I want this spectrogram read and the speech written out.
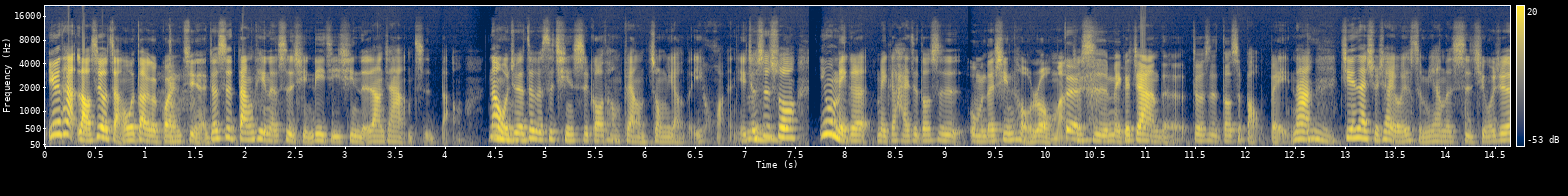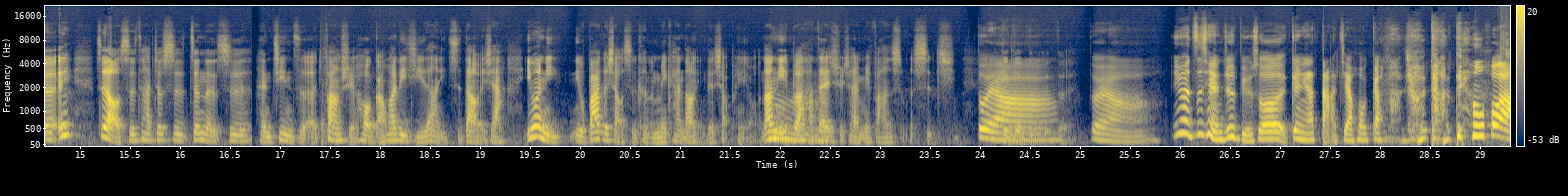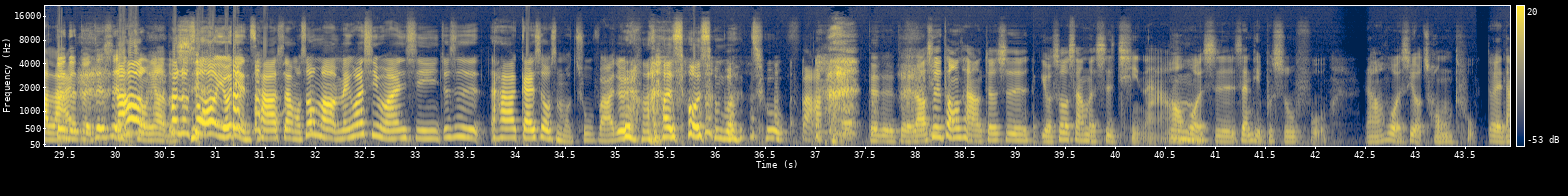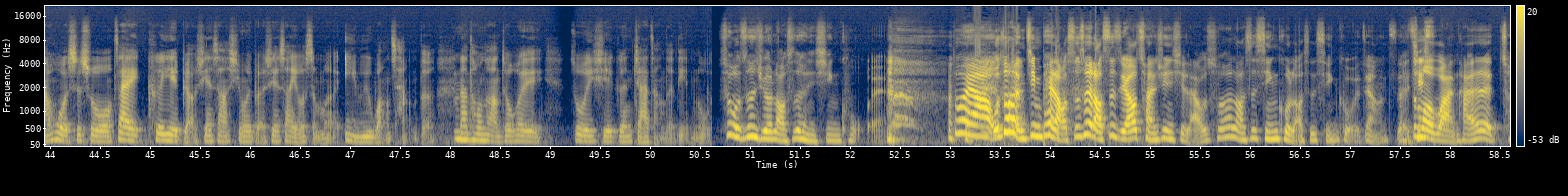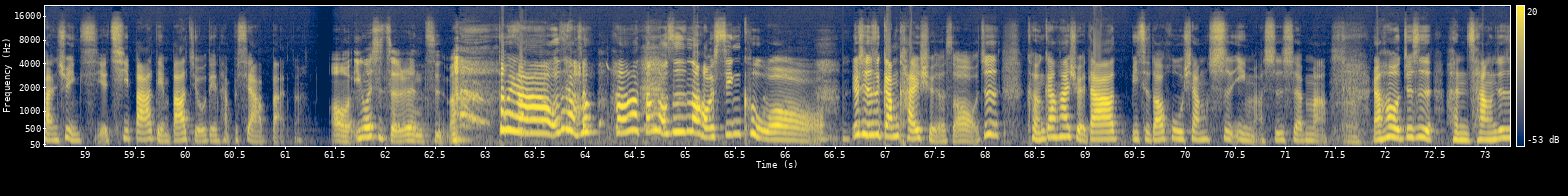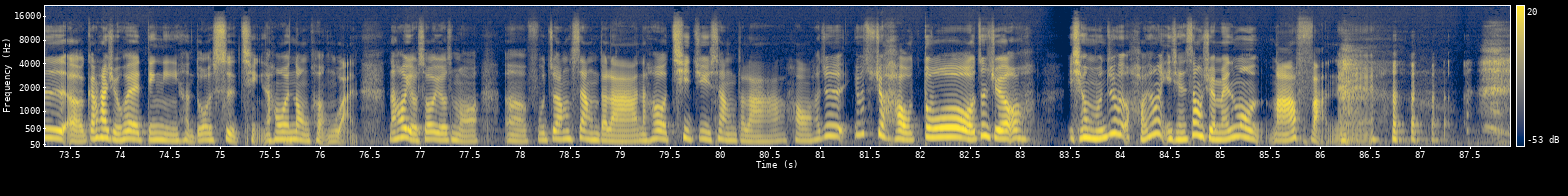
因为他老师有掌握到一个关键，就是当天的事情立即性的让家长知道。那我觉得这个是亲师沟通非常重要的一环。也就是说，因为每个每个孩子都是我们的心头肉嘛，就是每个家长的，就是都是宝贝。那今天在学校有一个什么样的事情，我觉得，哎，这老师他就是真的是很尽责，放学后赶快立即让你知道一下，因为你有八个小时可能没看到你的小朋友，然后你也不知道他在学校里面发生什么事情。对啊，对对对对对，对啊，因为之前就比如说跟人家打架或干嘛，就会打电话来。对对对，这是很重要的。他就说哦，有点擦伤。我说嘛，没关系，没关系，就是他该受什么处罚就让他受什么处罚。对对对，老师通常就是有受伤的事情啊，然后或者是身体不舒服，然后或者是有冲突，对，然后或者是说在课业表现上、行为表现上有什么异于往常的，那通常就会做一些跟家长的联络。所以我真的觉得老师很辛苦哎。对啊，我都很敬佩老师，所以老师只要传讯息来，我说老师辛苦，老师辛苦这样子，这么晚还在传讯息，七八点、八九点还不下班呢。哦，因为是责任制嘛。对啊，我就想说，啊，当老师真的好辛苦哦，尤其是刚开学的时候，就是可能刚开学，大家彼此都互相适应嘛，师生嘛。然后就是很长，就是呃，刚开学会叮咛很多事情，然后会弄很晚，然后有时候有什么呃服装上的啦，然后器具上的啦，好，他就是因为觉得好多，真的觉得哦，以前我们就好像以前上学没那么麻烦呢。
